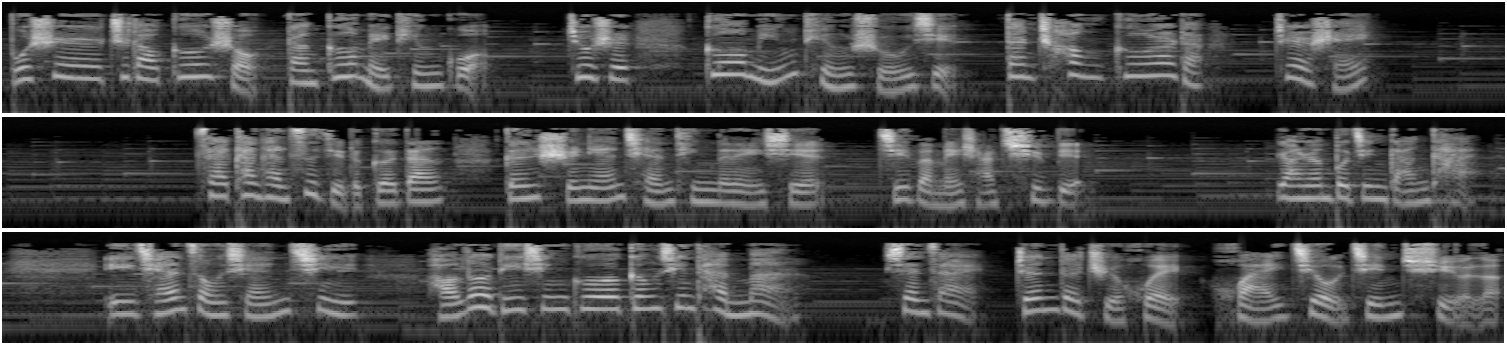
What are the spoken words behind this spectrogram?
不是知道歌手但歌没听过，就是歌名挺熟悉但唱歌的这是谁？再看看自己的歌单，跟十年前听的那些基本没啥区别，让人不禁感慨：以前总嫌弃好乐迪新歌更新太慢，现在真的只会怀旧金曲了。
